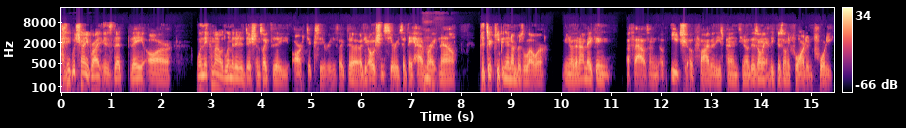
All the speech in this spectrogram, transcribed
I think what's shining bright is that they are when they come out with limited editions like the Arctic series, like the or the Ocean series that they have Mhm. right now, that they're keeping the numbers lower. You know, they're not making a thousand of each of five of these pens. You know, there's only I think there's only 440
